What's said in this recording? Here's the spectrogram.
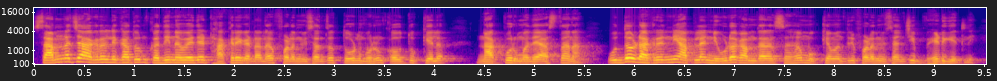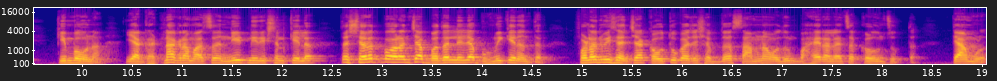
सामनाच्या अग्रलेखातून कधी नव्हे ते ठाकरे गटानं फडणवीसांचं तोंड भरून कौतुक केलं. नागपूरमध्ये असताना उद्धव ठाकरेंनी आपल्या निवडक आमदारांसह मुख्यमंत्री फडणवीसांची भेट घेतली. किंबहुना या घटनाक्रमाचं नीट निरीक्षण केलं तर शरद पवारांच्या बदललेल्या भूमिकेनंतर फडणवीस यांच्या कौतुकाचे शब्द सामनामधून बाहेर आल्याचं कळून चुकतं. त्यामुळं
